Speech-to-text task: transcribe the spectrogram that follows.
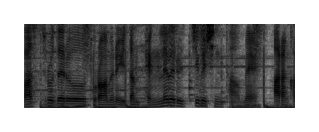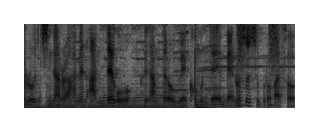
바스트로데로 돌아가면 일단 100레벨을 찍으신 다음에 아랑칼로 진화를 하면 안되고 그 상태로 웨커문드의 메노스 숲으로 가서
